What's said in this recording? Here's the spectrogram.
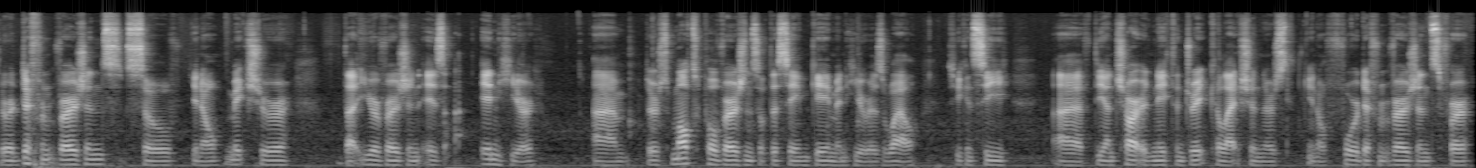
There are different versions, so you know make sure that your version is in here. Um, there's multiple versions of the same game in here as well, so you can see uh, the Uncharted Nathan Drake collection, there's you know four different versions for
